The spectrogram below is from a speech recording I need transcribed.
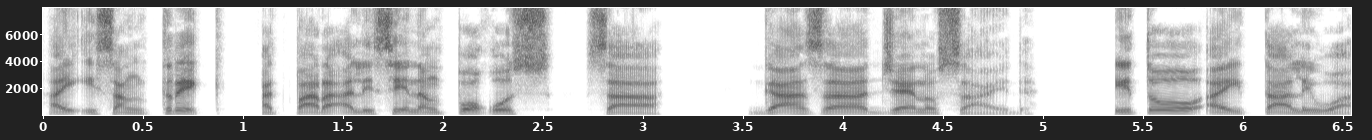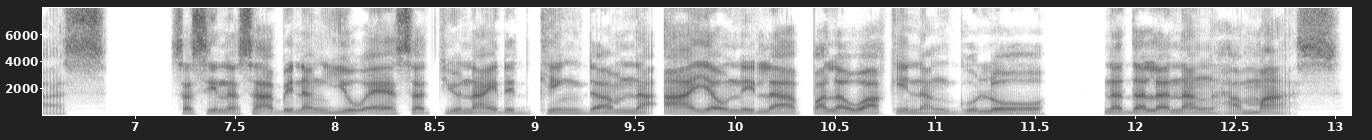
ay isang trick at para alisin ang focus sa Gaza genocide. Ito ay taliwas sa sinasabi ng US at United Kingdom na ayaw nila palawakin ang gulo na dala ng Hamas.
